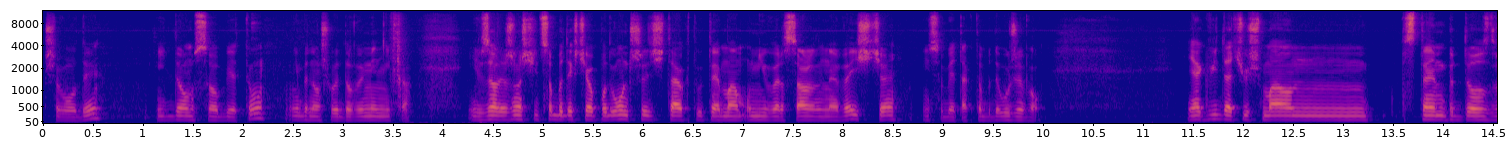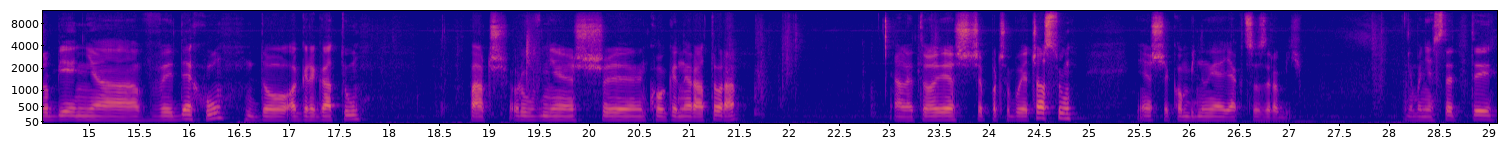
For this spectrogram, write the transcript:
przewody idą sobie tu i będą szły do wymiennika. I w zależności co będę chciał podłączyć, tak tutaj mam uniwersalne wejście i sobie tak to będę używał. Jak widać już mam wstęp do zrobienia wydechu do agregatu. Patrz, również y, kogeneratora. Ale to jeszcze potrzebuje czasu. Jeszcze kombinuję jak co zrobić. No bo niestety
